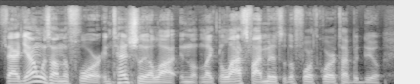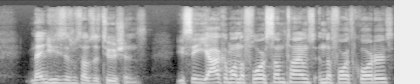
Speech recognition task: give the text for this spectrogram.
Thad Young was on the floor intentionally a lot in like the last five minutes of the fourth quarter type of deal. then you see some substitutions. You see Jakob on the floor sometimes in the fourth quarters.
